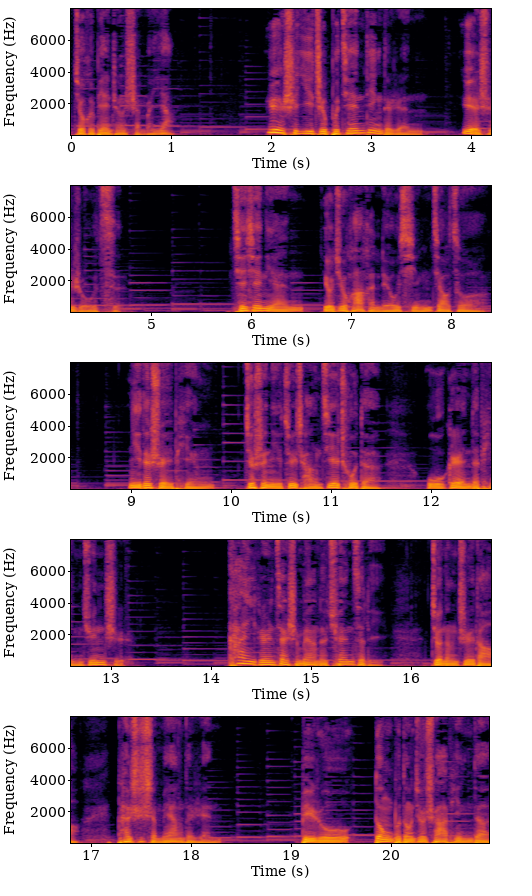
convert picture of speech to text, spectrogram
就会变成什么样。越是意志不坚定的人，越是如此。前些年有句话很流行，叫做“你的水平就是你最常接触的”。五个人的平均值，看一个人在什么样的圈子里，就能知道他是什么样的人。比如动不动就刷屏的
